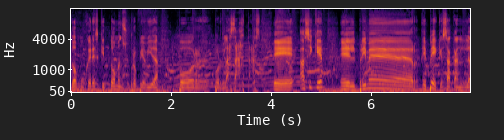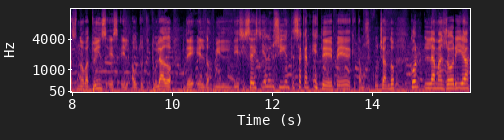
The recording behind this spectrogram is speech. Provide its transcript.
dos mujeres que toman su propia vida por, por las astas. Eh, así que el primer EP que sacan las Nova Twins es el autotitulado del 2016 y al año siguiente sacan este EP que estamos escuchando con la mayoría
